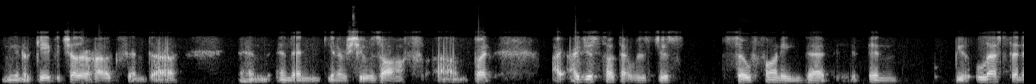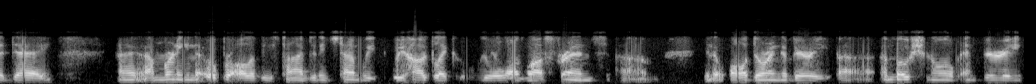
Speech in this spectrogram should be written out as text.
you know, gave each other hugs, and uh, and and then you know she was off. Um, but I, I just thought that was just so funny that in you know, less than a day, I, I'm running into Oprah all of these times, and each time we we hugged like we were long lost friends. Um, you know, all during a very uh, emotional and very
